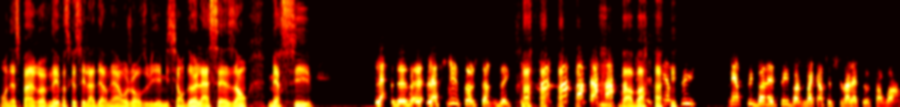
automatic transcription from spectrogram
On espère revenir parce que c'est la dernière aujourd'hui émission de la saison. Merci. La, la cerise sur le samedi. bye bye. Merci. Merci. Bon été, bonnes vacances estivales à tous. Au revoir.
